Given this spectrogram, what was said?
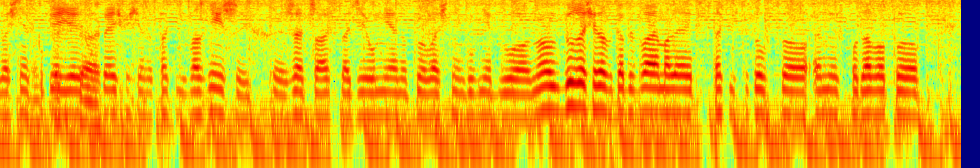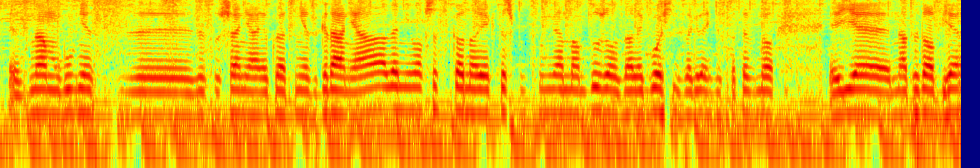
właśnie skupiali, tak, tak. skupialiśmy się na takich ważniejszych y, rzeczach. Bardziej u mnie, no to właśnie głównie było, no dużo się rozgadywałem, ale takich tytułów, co NS podawał, to y, znam głównie z, ze słyszenia i akurat nie z grania, ale mimo wszystko, no jak też wspominałem, mam dużo zaległości zagrań, więc na pewno je nadrobię.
